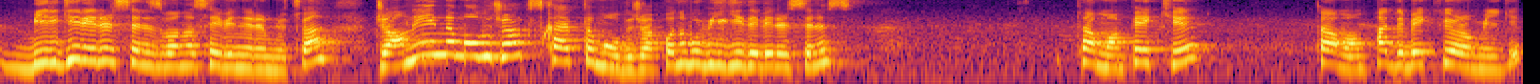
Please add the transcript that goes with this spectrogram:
bilgi verirseniz bana sevinirim lütfen. Canlı yayında mı olacak, Skype'ta mı olacak? Bana bu bilgiyi de verirseniz. Tamam peki. Tamam hadi bekliyorum bilgi.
